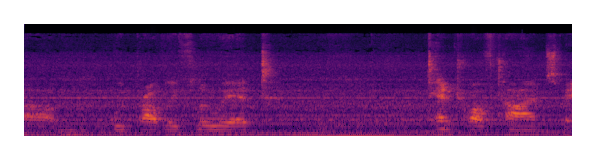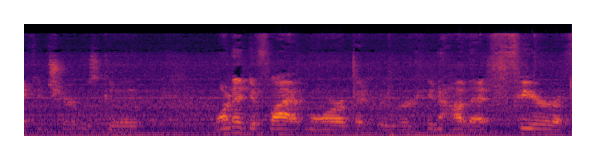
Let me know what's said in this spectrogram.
Um, we probably flew it 10, 12 times, making sure it was good. Wanted to fly it more, but we were, you know, how that fear of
